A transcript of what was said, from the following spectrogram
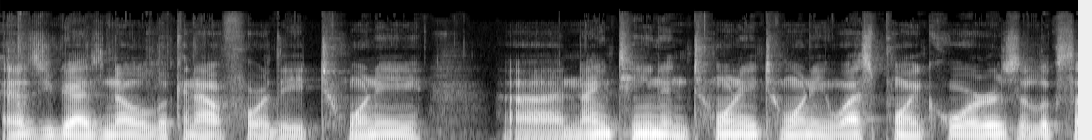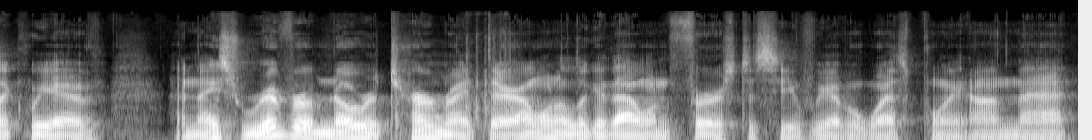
as you guys know, looking out for the 2019 uh, and 2020 West Point quarters. It looks like we have a nice river of no return right there. I want to look at that one first to see if we have a West Point on that.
